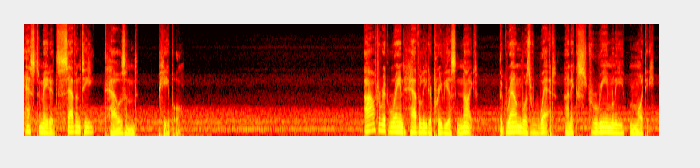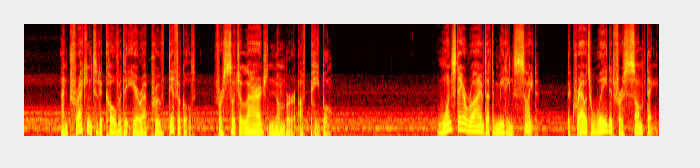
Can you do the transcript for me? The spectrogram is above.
estimated 70,000 people. After it rained heavily the previous night, the ground was wet and extremely muddy and trekking to the Cove of the Era proved difficult for such a large number of people. Once they arrived at the meeting site, the crowds waited for something,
